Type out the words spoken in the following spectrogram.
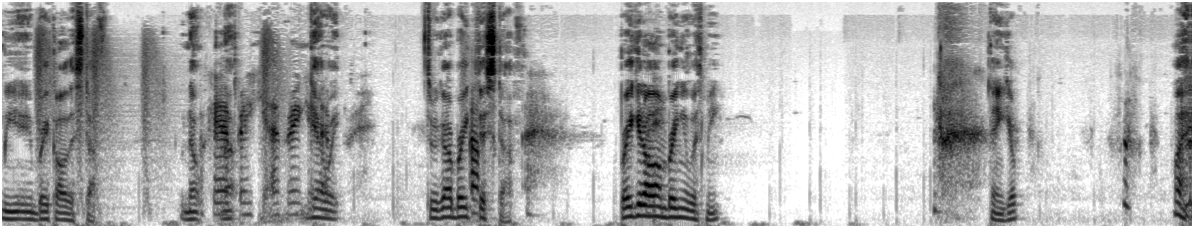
We need to break all this stuff. No, Okay, I break it. I break it. Yeah, wait. So we gotta break Oh. this stuff. Break it all and bring it with me. Thank you. What?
